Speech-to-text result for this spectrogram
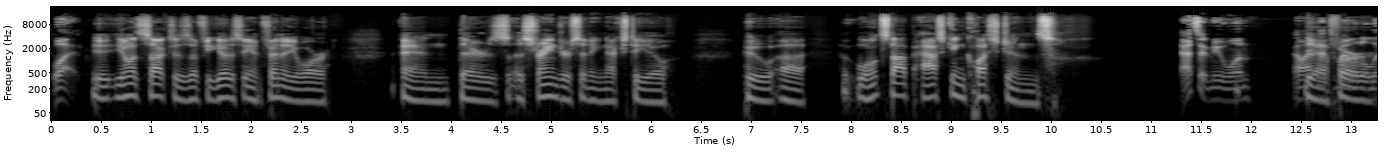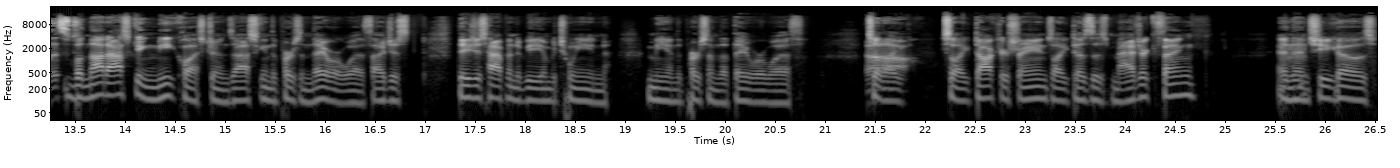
What? You, you know what sucks is if you go to see Infinity War and there's a stranger sitting next to you who uh won't stop asking questions. That's a new one. I like that to my list. but not asking me questions, asking the person they were with. I just they just happened to be in between me and the person that they were with. So like Oh. so like Doctor Strange like does this magic thing and then she goes,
